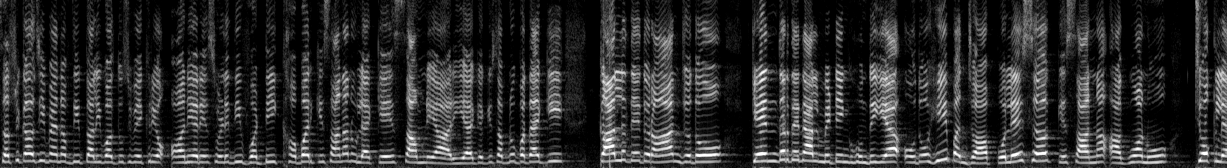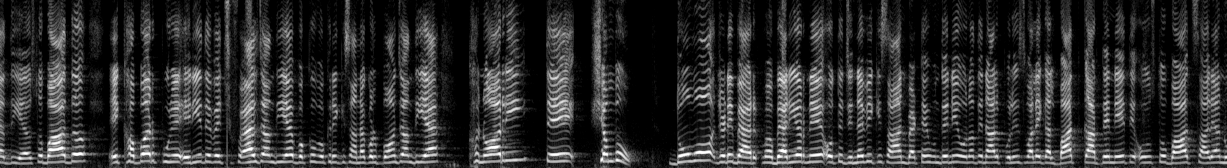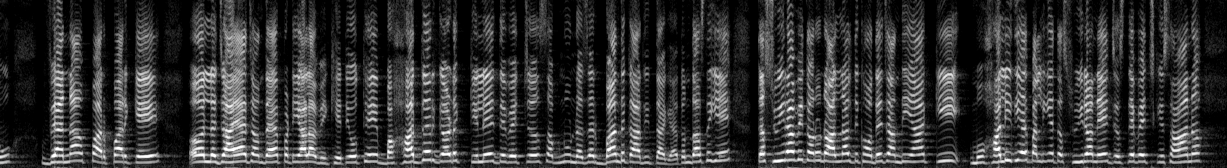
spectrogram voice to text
ਸਤਿ ਸ਼੍ਰੀ ਅਕਾਲ ਜੀ, ਮੈਂ ਨਵਦੀਪ ਤਾਲੀਵਾਲ ਤੁਸੀਂ ਵੇਖ ਰਹੇ ਹੋ ਔਨ 에ਅਰ ਇਸ ਵੇਲੇ ਦੀ ਵੱਡੀ ਖਬਰ ਕਿਸਾਨਾਂ ਨੂੰ ਲੈ ਕੇ ਸਾਹਮਣੇ ਆ ਰਹੀ ਹੈ, ਕਿਉਂਕਿ ਸਭ ਨੂੰ ਪਤਾ ਹੈ ਕਿ ਕੱਲ ਦੇ ਦੌਰਾਨ ਜਦੋਂ ਕੇਂਦਰ ਦੇ ਨਾਲ ਮੀਟਿੰਗ ਹੁੰਦੀ ਹੈ, ਉਦੋਂ ਹੀ ਪੰਜਾਬ ਪੁਲਿਸ ਕਿਸਾਨਾਂ ਆਗੂਆਂ ਨੂੰ ਚੁੱਕ ਲੈਂਦੀ ਹੈ। ਉਸ ਤੋਂ ਬਾਅਦ ਇਹ ਖਬਰ ਪੂਰੇ ਏਰੀਆ ਦੇ ਵਿੱਚ ਫੈਲ ਜਾਂਦੀ ਹੈ ਵੱਖੋ ਵੱਖਰੇ ਕਿਸਾਨਾਂ ਕੋਲ ਪਹੁੰਚ ਜਾਂਦੀ ਹੈ। ਖਨੌਰੀ ਤੇ ਸ਼ੰਭੂ ਦੋਵੋਂ ਜਿਹੜੇ ਬੈਰ- ਬੈਰੀਅਰ ਨੇ ਉੱਥੇ ਜਿੰਨੇ ਵੀ ਕਿਸਾਨ ਬੈਠੇ ਹੁੰਦੇ ਨੇ ਉਹਨਾਂ ਦੇ ਨਾਲ ਪੁਲਿਸ ਵਾਲੇ ਗੱਲਬਾਤ ਕਰਦੇ ਨੇ ਤੇ ਉਸ ਤੋਂ ਬਾਅਦ ਸਾਰਿਆਂ ਨੂੰ ਵੈਨਾਂ ਭਰ ਭਰ ਕੇ ਅ, ਲਿਜਾਇਆ ਜਾਂਦਾ ਹੈ ਪਟਿਆਲਾ ਵਿਖੇ ਤੇ ਉੱਥੇ ਬਹਾਦਰਗੜ੍ਹ ਕਿਲੇ ਦੇ ਵਿੱਚ ਸਭ ਨੂੰ ਨਜ਼ਰਬੰਦ ਕਰ ਦਿੱਤਾ ਗਿਆ। ਤੁਹਾਨੂੰ ਦੱਸ ਦਈਏ ਤਸਵੀਰਾਂ ਵੀ ਤੁਹਾਨੂੰ ਨਾਲ-ਨਾਲ ਦਿਖਾਉਂਦੇ ਜਾਂਦੀ ਆ ਕਿ ਮੋਹਾਲੀ ਦੀਆਂ ਪੱਲੀਆਂ ਤਸਵੀਰਾਂ ਨੇ ਜਿਸ ਦੇ ਵਿੱਚ ਕਿਸਾਨ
